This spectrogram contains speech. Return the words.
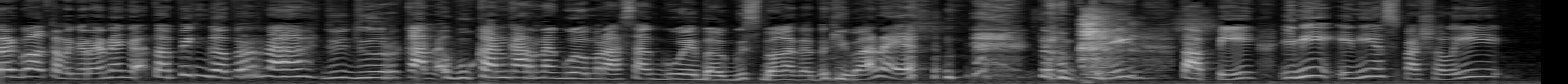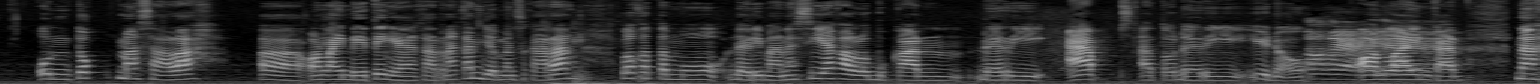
ntar gue kedengerannya nggak tapi nggak pernah jujur. Kan bukan karena gue merasa gue bagus banget atau gimana ya. Tapi tapi ini ini especially untuk masalah uh, online dating ya karena kan zaman sekarang lo ketemu dari mana sih ya kalau bukan dari apps atau dari you know Oke, online iya, iya. kan nah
